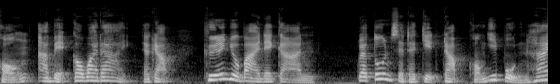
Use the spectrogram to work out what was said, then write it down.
ของอาเบะก็ว่าได้นะครับ คือนโยบายในการกระตุ้นเศรษฐกิจกับของญี่ปุ่นให้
